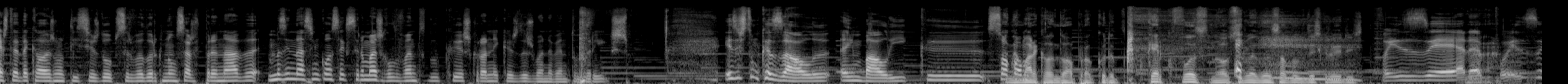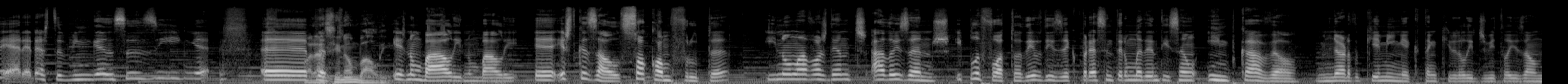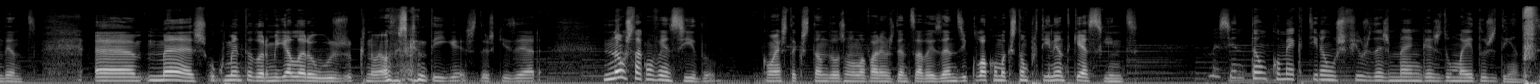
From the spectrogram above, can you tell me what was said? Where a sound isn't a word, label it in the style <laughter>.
Esta é daquelas notícias do Observador que não serve para nada, mas ainda assim consegue ser mais relevante do que as crónicas da Joana Bento Rodrigues. Existe um casal em Bali que só Ana come. Marca andou à procura de quer que fosse no observador só para poder escrever isto. <laughs> Pois era, pois era, era esta vingançazinha. Ah, Ora, portanto, assim não vale. Este não bali, não bali. Eh, Este casal só come fruta e não lava os dentes há dois anos. E pela foto, devo dizer que parecem ter uma dentição impecável. Melhor do que a minha, que tenho que ir ali desvitalizar um dente. Ah, mas o comentador Miguel Araújo, que não é o das <laughs> cantigas, se Deus quiser, não está convencido com esta questão deles não lavarem os dentes há dois anos e coloca uma questão pertinente que é a seguinte. Mas então como é que tiram os fios das mangas do meio dos dentes?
